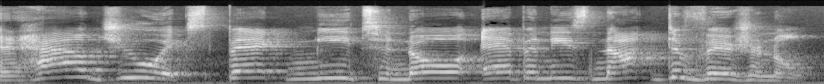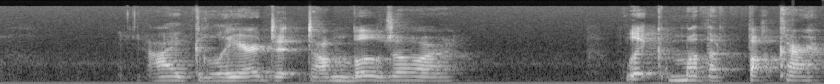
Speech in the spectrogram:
And how'd you expect me to know Ebony's not divisional? I glared at Dumbledore. Look, motherfucker,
